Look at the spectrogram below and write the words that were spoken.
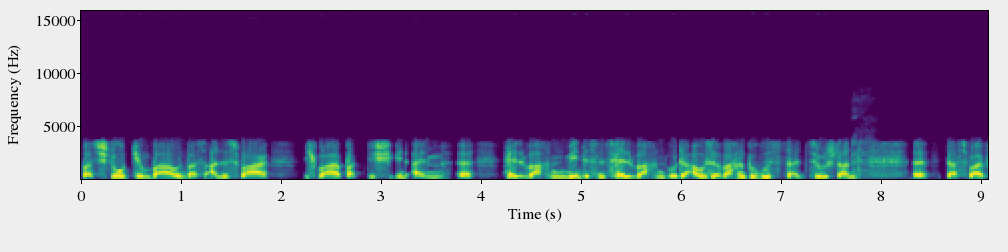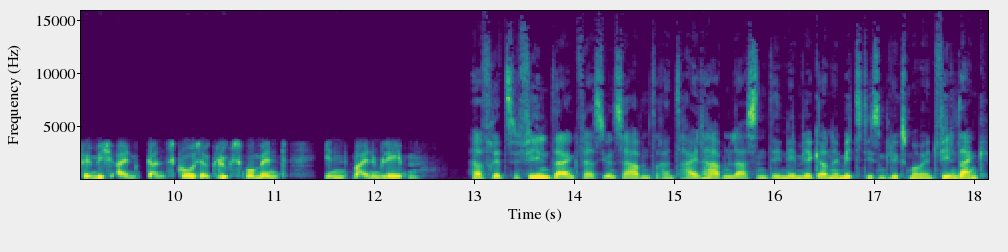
was Studium war und was alles war. Ich war praktisch in einem äh, hellwachen, mindestens hellwachen oder außerwachen Bewusstseinszustand. Äh, das war für mich ein ganz großer Glücksmoment in meinem Leben. Herr Fritze, vielen Dank, dass Sie uns haben daran teilhaben lassen. Den nehmen wir gerne mit, diesen Glücksmoment. Vielen Dank.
